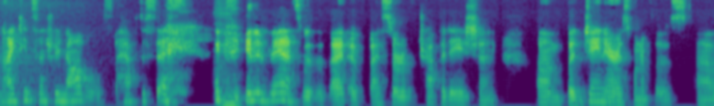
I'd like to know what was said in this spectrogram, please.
19th century novels, I have to say, mm-hmm. in advance with a, a, a, sort of trepidation. Um, but Jane Eyre is one of those uh,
